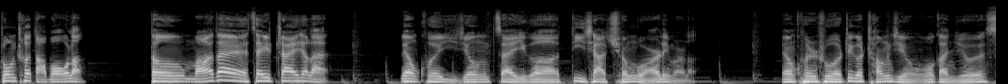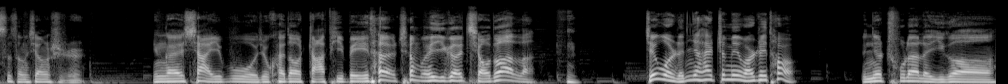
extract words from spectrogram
装车打包了。等麻袋再一摘下来，亮坤已经在一个地下拳馆里面了。亮坤说：“这个场景我感觉似曾相识，应该下一步就快到扎啤杯的这么一个桥段了。”结果人家还真没玩这套，人家出来了一个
